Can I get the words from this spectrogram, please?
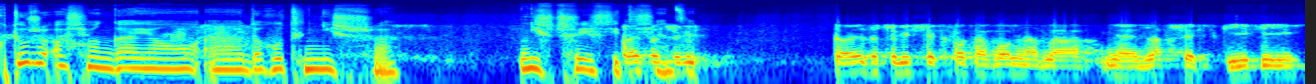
którzy osiągają dochód niższy? Niż 30 tysięcy. To jest oczywiście kwota wolna dla, dla wszystkich i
